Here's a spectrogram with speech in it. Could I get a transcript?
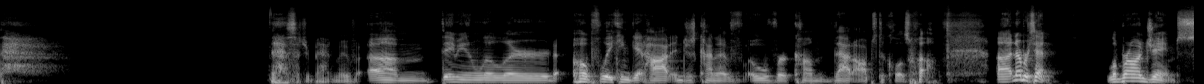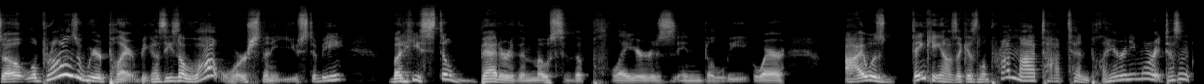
that's such a bad move. Um, Damian Lillard hopefully can get hot and just kind of overcome that obstacle as well. Uh, number 10, LeBron James. So LeBron is a weird player because he's a lot worse than he used to be, but he's still better than most of the players in the league. Where I was thinking, I was like, is LeBron not a top 10 player anymore? It doesn't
